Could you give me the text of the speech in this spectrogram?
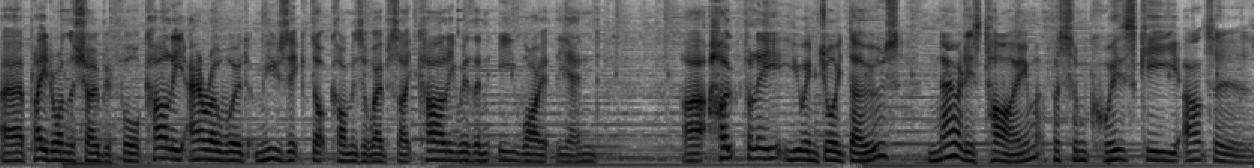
Uh, played her on the show before. Carley Arrowoodmusic.com is a website. Carley with an EY at the end. Uh, hopefully you enjoyed those. Now it is time for some quiz key answers.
